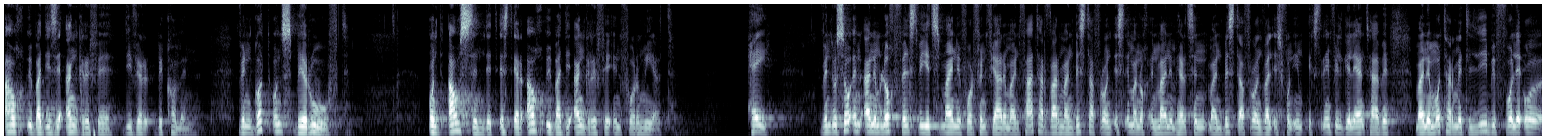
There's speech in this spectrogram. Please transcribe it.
auch über diese Angriffe, die wir bekommen. Wenn Gott uns beruft und aussendet, ist er auch über die Angriffe informiert. Hey, wenn du so in einem Loch fällst, wie jetzt meine vor fünf Jahren, mein Vater war mein bester Freund, ist immer noch in meinem Herzen mein bester Freund, weil ich von ihm extrem viel gelernt habe. Meine Mutter mit liebevolle äh,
